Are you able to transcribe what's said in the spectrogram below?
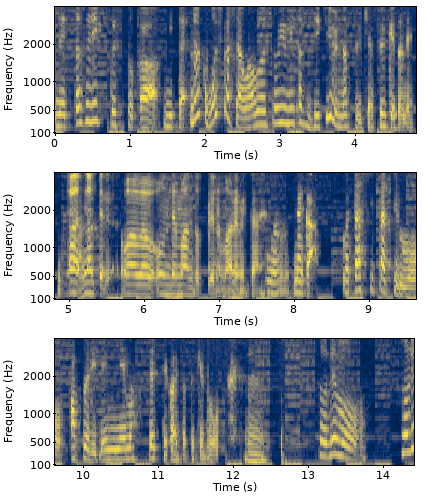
ネットフリックスとかみたい。なんかもしかしたらワンワンそういう見方できるようになってる気がするけどね。あ、なってる。ワーワーオンデマンドっていうのもあるみたい。うん、なんか、私たちもアプリで見えますって書いてあったけど、うん。そう、でも、それ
